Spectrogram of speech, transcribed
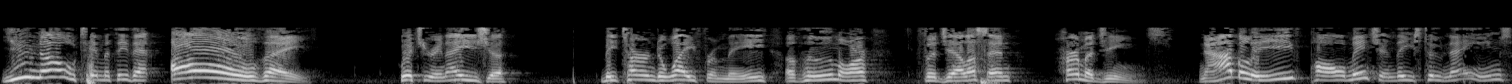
You know, Timothy, that all they which are in Asia be turned away from me, of whom are Phygellus and Hermogenes. Now I believe Paul mentioned these two names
